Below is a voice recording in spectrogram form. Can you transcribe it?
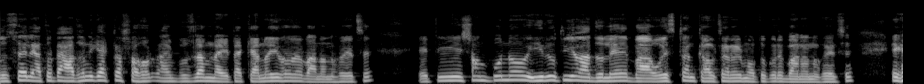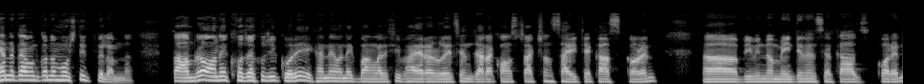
লুসাইল এতটা আধুনিক একটা শহর, আমি বুঝলাম না এটা কেন এইভাবে বানানো হয়েছে। এটি সম্পূর্ণ ইউরোপীয় আদলে বা ওয়েস্টার্ন কালচারের মতো করে বানানো হয়েছে। এখানে তেমন কোনো মসজিদ পেলাম না। তো আমরা অনেক খোঁজাখুঁজি করে এখানে অনেক বাংলাদেশি ভাইয়েরা রয়েছেন যারা কনস্ট্রাকশন সাইটে কাজ করেন বিভিন্ন মেইনটেনেন্স এর কাজ করেন।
